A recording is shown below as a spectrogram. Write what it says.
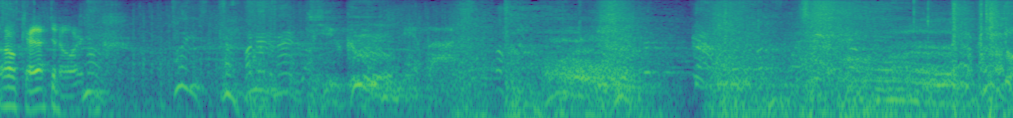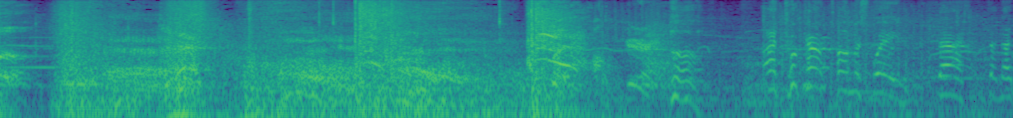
Okay, that didn't work. No, Please, I made Amanda. You could never. Took out Thomas Wayne. That, that, that.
